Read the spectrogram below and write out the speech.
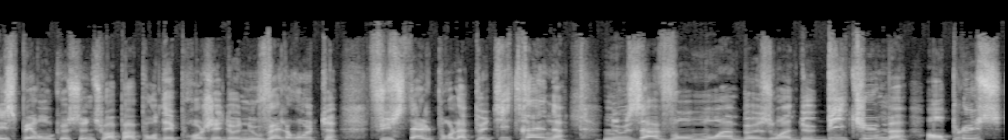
Espérons que ce ne soit pas pour des projets de nouvelles routes, fussent-elles pour la petite reine. Nous avons moins besoin de bitume, en plus,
